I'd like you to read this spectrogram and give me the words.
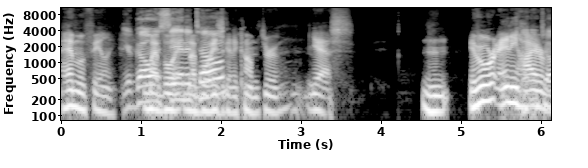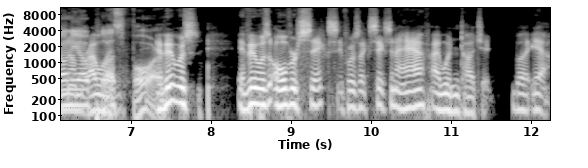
I have a feeling. You're going my boy, my boy's gonna come through. Yes. If it were any higher Antonio number, I would. plus four. If it was, if it was over six, if it was like six and a half, I wouldn't touch it. But yeah.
